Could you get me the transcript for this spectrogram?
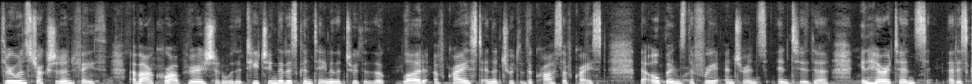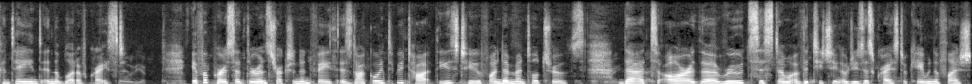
through instruction and faith, of our cooperation with the teaching that is contained in the truth of the blood of Christ and the truth of the cross of Christ that opens the free entrance into the inheritance that is contained in the blood of Christ. If a person, through instruction and faith, is not going to be taught these two fundamental truths that are the root system of the teaching of Jesus Christ who came in the flesh,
